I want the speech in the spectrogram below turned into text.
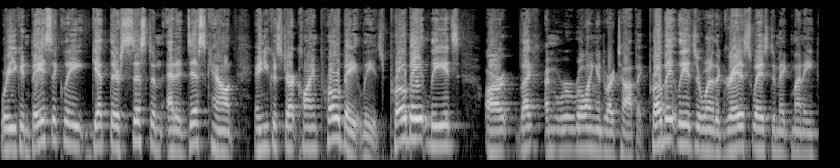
where you can basically get their system at a discount and you can start calling probate leads. Probate leads are like I mean, we're rolling into our topic. Probate leads are one of the greatest ways to make money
